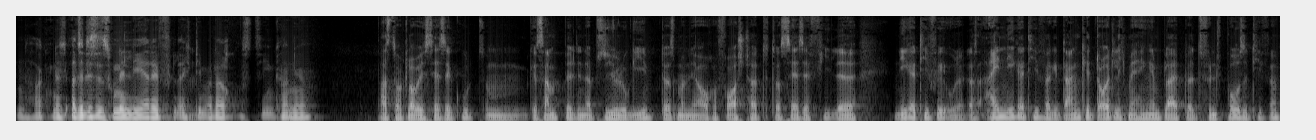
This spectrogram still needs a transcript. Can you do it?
einen Haken. Also das ist so eine Lehre vielleicht, die man da rausziehen kann, ja. passt auch, glaube ich, sehr, sehr gut zum Gesamtbild in der Psychologie, dass man ja auch erforscht hat, dass sehr, sehr viele negative oder dass ein negativer Gedanke deutlich mehr hängen bleibt als fünf positive.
